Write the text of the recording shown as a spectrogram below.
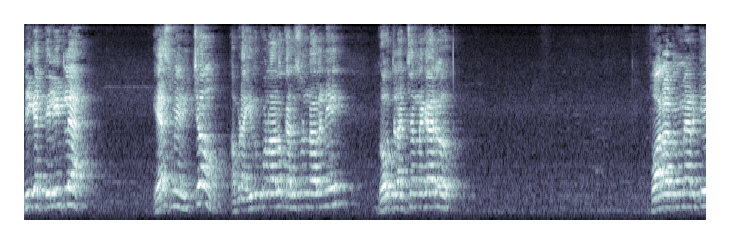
నీకు తెలియట్లే. ఎస్ మేము ఇచ్చాం. అప్పుడు ఐదు కులాలు కలిసి ఉండాలని గౌతు లచ్చన్న గారు పోరాటం మేరకి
